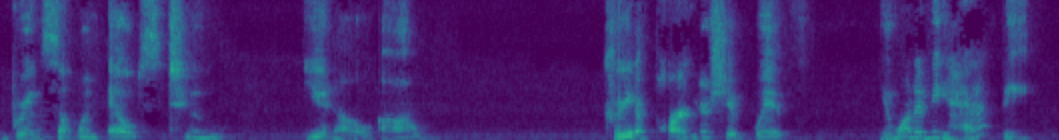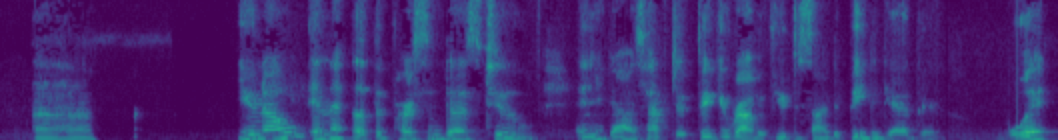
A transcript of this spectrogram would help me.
bring someone else to you know um create a partnership with you want to be happy Uh huh. you know and that other person does too and you guys have to figure out if you decide to be together what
